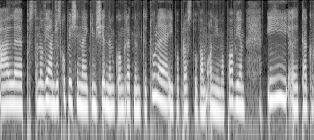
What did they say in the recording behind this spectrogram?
ale postanowiłam, że skupię się na jakimś jednym konkretnym tytule i po prostu Wam o nim opowiem. I e, tak e,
